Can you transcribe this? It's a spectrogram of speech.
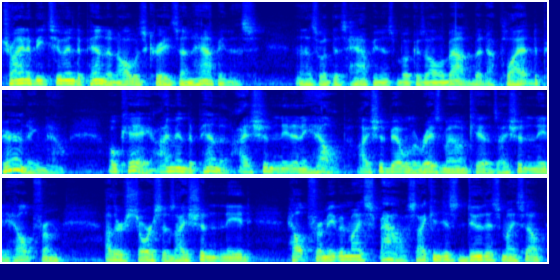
trying to be too independent always creates unhappiness. And that's what this happiness book is all about. But apply it to parenting now. Okay, I'm independent. I shouldn't need any help. I should be able to raise my own kids. I shouldn't need help from other sources. I shouldn't need help from even my spouse. I can just do this myself.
